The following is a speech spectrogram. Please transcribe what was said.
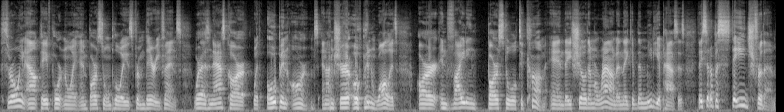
throwing out Dave Portnoy and Barstool employees from their events. Whereas NASCAR, with open arms and I'm sure open wallets, are inviting Barstool to come and they show them around and they give them media passes. They set up a stage for them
